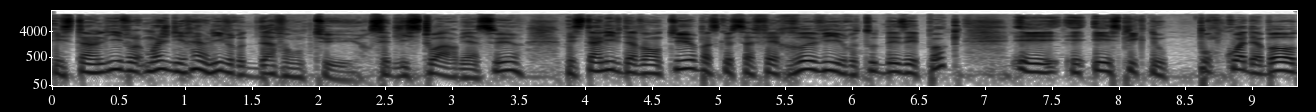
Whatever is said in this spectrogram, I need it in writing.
et c'est un livre, moi je dirais un livre d'aventure. C'est de l'histoire bien sûr, mais c'est un livre d'aventure parce que ça fait revivre toutes des époques et, explique-nous pourquoi d'abord,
